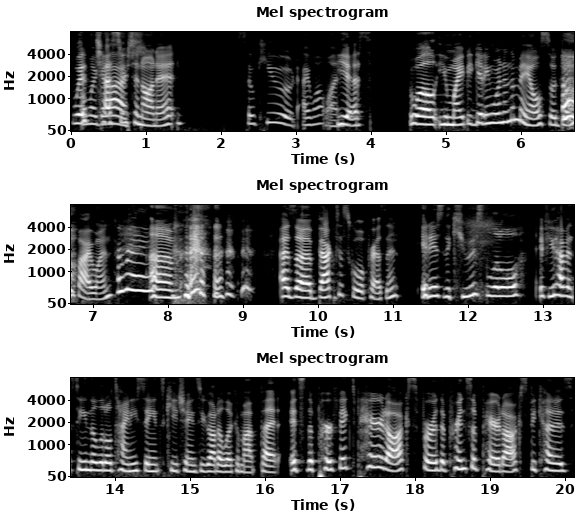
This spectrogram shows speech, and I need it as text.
with oh Chesterton on it. So cute. I want one. Yes. Well, you might be getting one in the mail, so don't buy one. Hooray! Um, as a back to school present, it is the cutest little. If you haven't seen the little tiny saints keychains, you got to look them up. But it's the perfect paradox for the Prince of Paradox because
